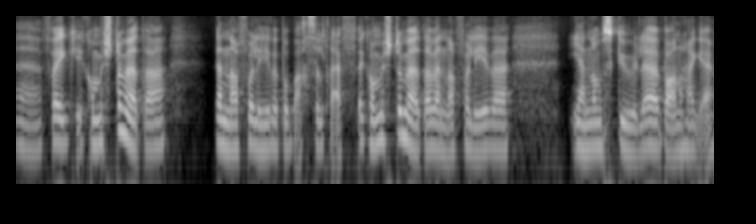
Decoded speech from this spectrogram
Eh, for jeg kommer ikke til å møte venner for livet på barseltreff. Jeg kommer ikke til å møte venner for livet gjennom skole, barnehage.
